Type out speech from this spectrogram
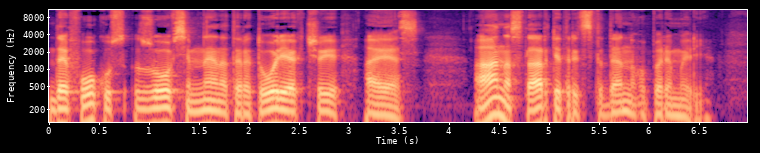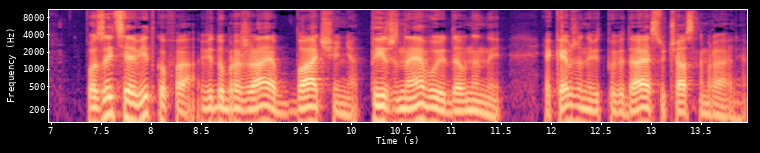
де фокус зовсім не на територіях чи АЕС, а на старті 30-денного перемир'я. Позиція Віткофа відображає бачення тижневої давнини, яке вже не відповідає сучасним реаліям.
